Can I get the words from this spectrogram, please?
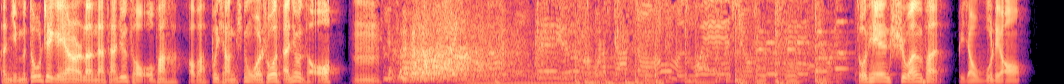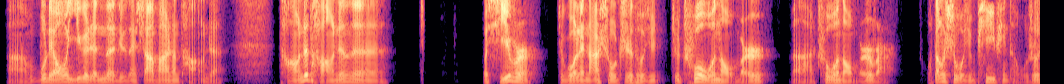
那你们都这个样了，那咱就走吧，好吧？不想听我说，咱就走。嗯。昨天吃完饭比较无聊啊，无聊一个人呢，就在沙发上躺着，躺着躺着呢，我媳妇儿。就过来拿手指头就就戳我脑门啊，戳我脑门玩我当时我就批评他，我说：“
